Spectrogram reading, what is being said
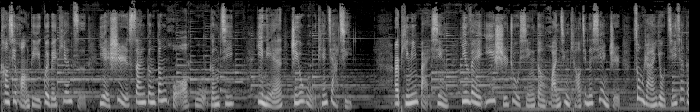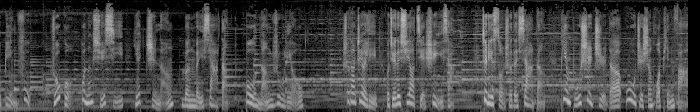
康熙皇帝贵为天子，也是三更灯火五更鸡，一年只有五天假期，而平民百姓。因为衣食住行等环境条件的限制，纵然有极佳的禀赋，如果不能学习，也只能沦为下等，不能入流。说到这里，我觉得需要解释一下，这里所说的下等，并不是指的物质生活贫乏。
